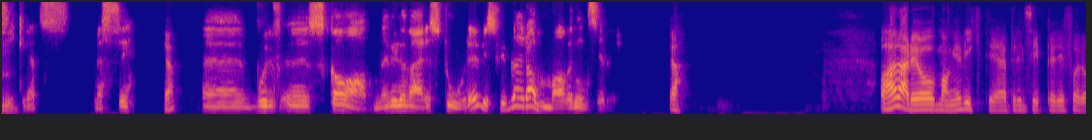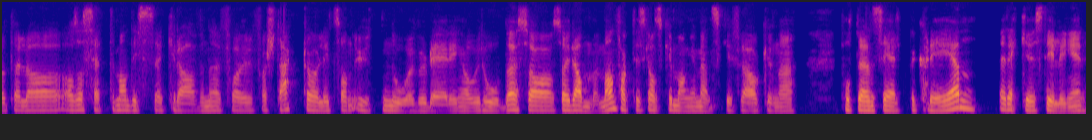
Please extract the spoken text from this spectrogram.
sikkerhetsmessig. Ja. Eh, hvor skadene ville være store hvis vi ble ramma av en innsider. Og Her er det jo mange viktige prinsipper i forhold til å altså Setter man disse kravene for, for sterkt og litt sånn uten noe vurdering overhodet, så, så rammer man faktisk ganske mange mennesker fra å kunne potensielt bekle en rekke stillinger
